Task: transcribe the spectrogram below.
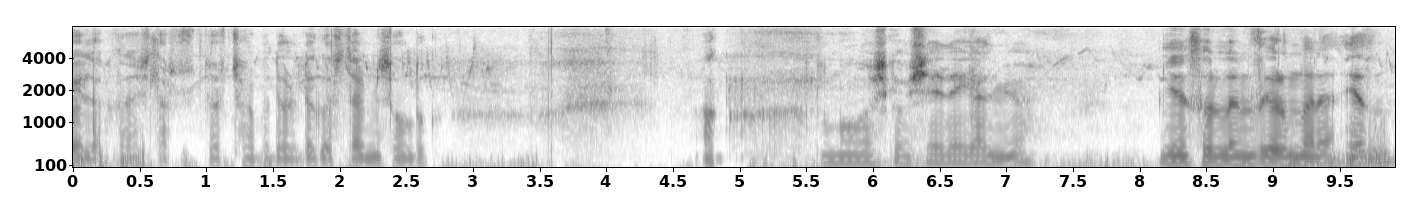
böyle arkadaşlar 4x4'de göstermiş olduk. Aklıma başka bir şey de gelmiyor. Yine sorularınızı yorumlara yazın.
